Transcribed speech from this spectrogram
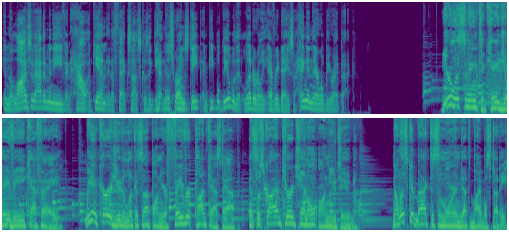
in the lives of Adam and Eve and how, again, it affects us. Because again, this runs deep and people deal with it literally every day. So hang in there. We'll be right back. You're listening to KJV Cafe. We encourage you to look us up on your favorite podcast app and subscribe to our channel on YouTube. Now let's get back to some more in depth Bible study.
